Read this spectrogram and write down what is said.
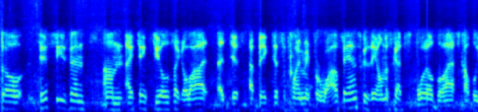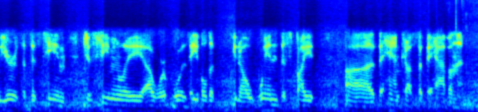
So this season, um, I think feels like a lot, a, dis, a big disappointment for Wild fans because they almost got spoiled the last couple years that this team just seemingly uh, were, was able to, you know, win despite uh, the handcuffs that they have on them.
